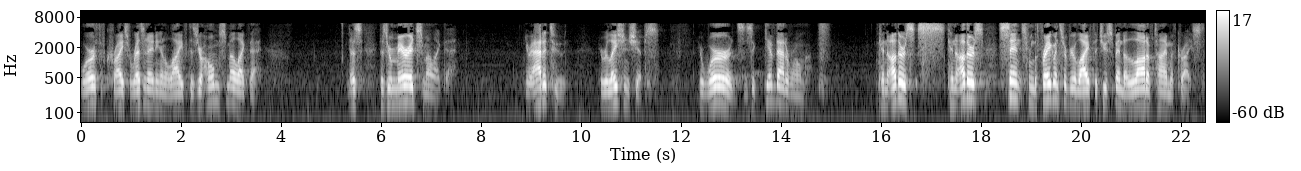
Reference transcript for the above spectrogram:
worth of Christ resonating in a life. Does your home smell like that? Does, does your marriage smell like that? Your attitude, your relationships, your words, does it give that aroma? Can others, can others sense from the fragrance of your life that you spend a lot of time with Christ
